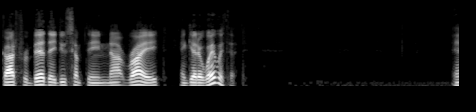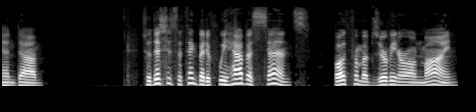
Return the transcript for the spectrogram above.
God forbid they do something not right and get away with it. And um, so this is the thing. But if we have a sense, both from observing our own mind,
